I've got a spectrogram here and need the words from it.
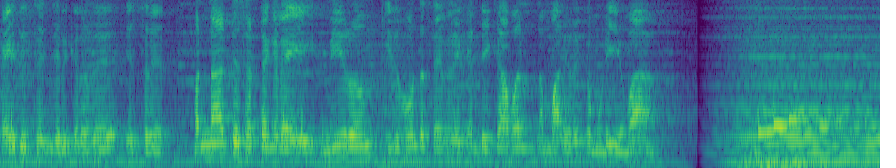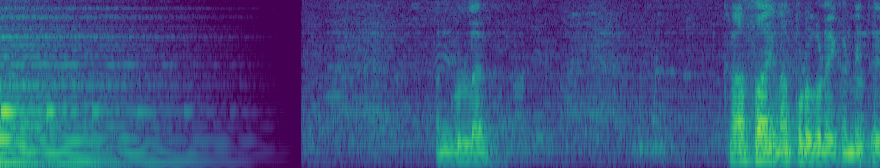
கைது செஞ்சிருக்கிறது இஸ்ரேல். பன்னாட்டு சட்டங்களை மீறும் இது போன்ற செயல்களை கண்டிக்காமல் நம்மால் இருக்க முடியுமா? அன்புள்ள காசா இனப்படுகொலை கண்டித்து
